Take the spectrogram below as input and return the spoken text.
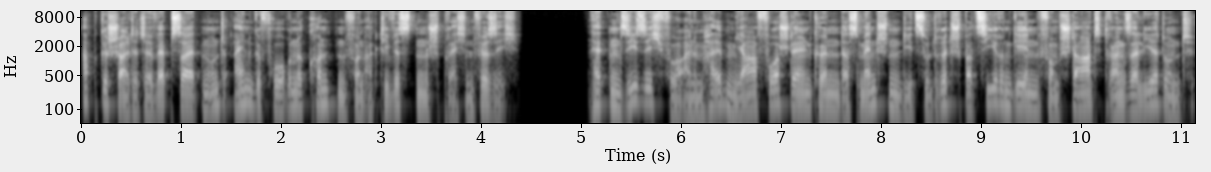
abgeschaltete Webseiten und eingefrorene Konten von Aktivisten sprechen für sich. Hätten Sie sich vor einem halben Jahr vorstellen können, dass Menschen, die zu dritt spazieren gehen, vom Staat drangsaliert und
